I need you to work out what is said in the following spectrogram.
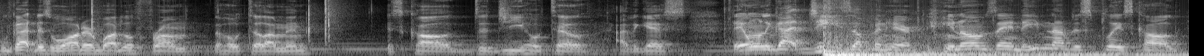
We got this water bottle from the hotel i'm in it's called the G Hotel. I guess they only got G's up in here. You know what I'm saying? They even have this place called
